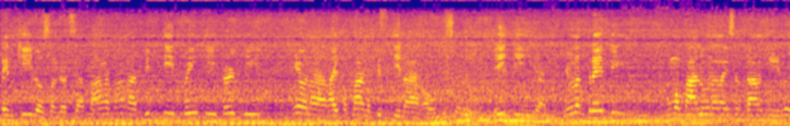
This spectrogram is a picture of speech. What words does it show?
10 kilos hanggang sa pangat-angat, 50, 20, 30. Ngayon, na kahit pa paano, 50 nakakaubos ko. 80, yan. Yung nag-trending, pumapalo na ng isang daang kilo.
